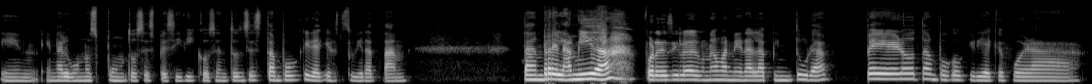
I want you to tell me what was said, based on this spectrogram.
en, en algunos puntos específicos. Entonces tampoco quería que estuviera tan, tan relamida, por decirlo de alguna manera, la pintura, pero tampoco quería que fuera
